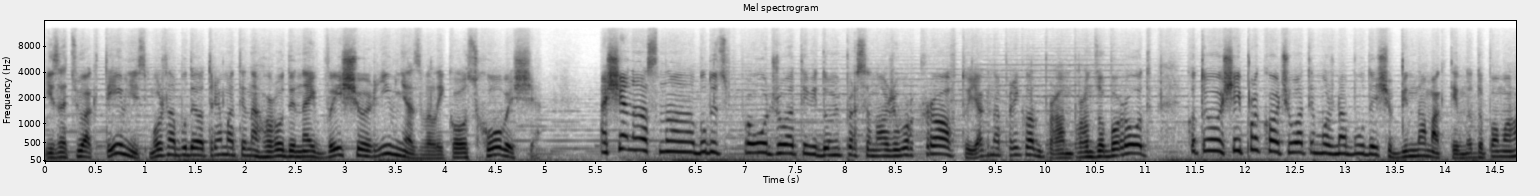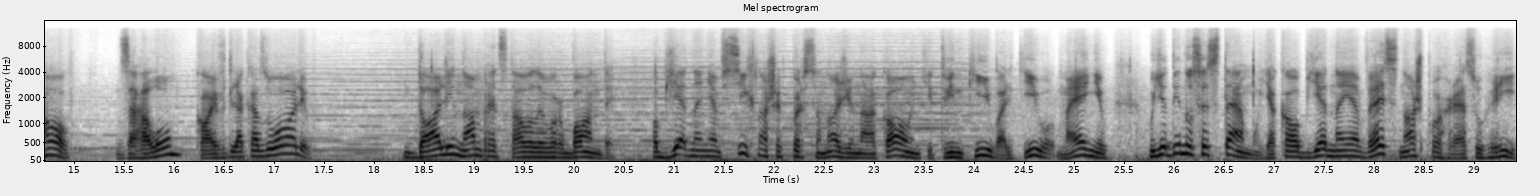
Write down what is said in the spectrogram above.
І за цю активність можна буде отримати нагороди найвищого рівня з великого сховища. А ще нас на... будуть супроводжувати відомі персонажі Warcraft, як, наприклад, Бран Бронзобород, котрого ще й прокачувати можна буде, щоб він нам активно допомагав. Загалом, кайф для казуалів. Далі нам представили ворбанди, об'єднання всіх наших персонажів на аккаунті, твінків, альтів, мейнів у єдину систему, яка об'єднає весь наш прогрес у грі,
